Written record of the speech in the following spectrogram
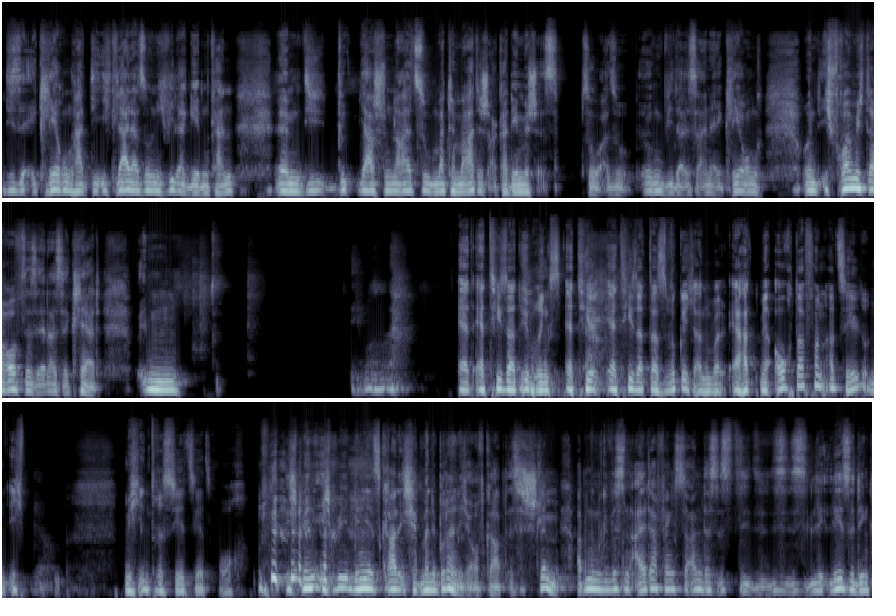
diese Erklärung hat, die ich leider so nicht wiedergeben kann, ähm, die ja schon nahezu mathematisch-akademisch ist. So, also irgendwie, da ist eine Erklärung. Und ich freue mich darauf, dass er das erklärt. Ähm, ich muss mal Er, er teasert übrigens, er, te- er teasert das wirklich an, weil er hat mir auch davon erzählt und ich, mich interessiert es jetzt auch. Ich bin, ich bin, bin jetzt gerade, ich habe meine Brille nicht aufgehabt. Es ist schlimm. Ab einem gewissen Alter fängst du an, das ist die- dieses Le- Leseding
